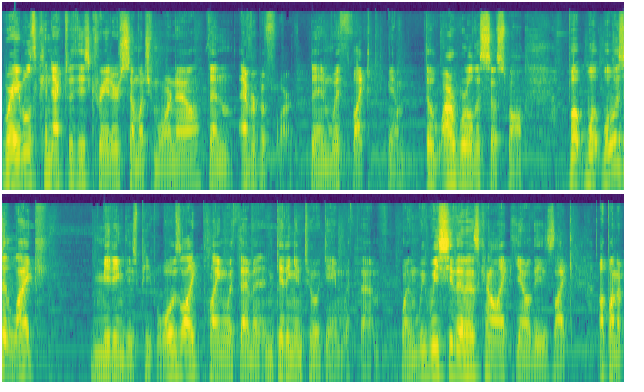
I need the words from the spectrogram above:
we're able to connect with these creators so much more now than ever before. Than with like you know the our world is so small. But what what was it like meeting these people? What was it like playing with them and, and getting into a game with them? When we, we see them as kind of like you know these like up on a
